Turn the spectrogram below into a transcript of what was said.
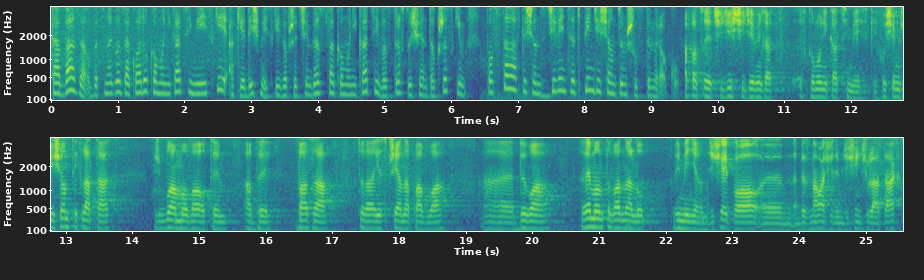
Ta baza obecnego Zakładu Komunikacji Miejskiej, a kiedyś Miejskiego Przedsiębiorstwa Komunikacji w Ostrowcu Świętokrzyskim, powstała w 1956 roku. Ja pracuję 39 lat w komunikacji miejskiej. W 80 latach już była mowa o tym, aby baza, która jest przy Jana Pawła, e, była remontowana lub wymieniana. Dzisiaj po y, bez mała 70 latach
